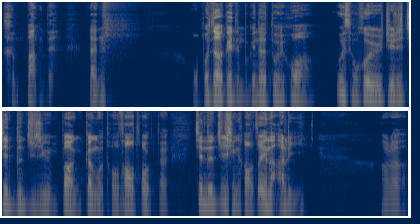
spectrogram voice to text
很棒的，但 我不知道该怎么跟他对话。为什么会有人觉得剑灯剧情很棒？干我头超痛的！剑灯剧情好在哪里？好了，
